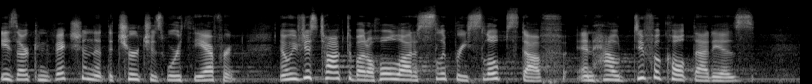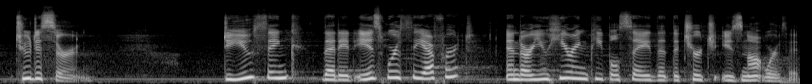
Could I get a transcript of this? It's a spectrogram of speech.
is our conviction that the church is worth the effort. Now, we've just talked about a whole lot of slippery slope stuff and how difficult that is to discern. Do you think that it is worth the effort? And are you hearing people say that the church is not worth it?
